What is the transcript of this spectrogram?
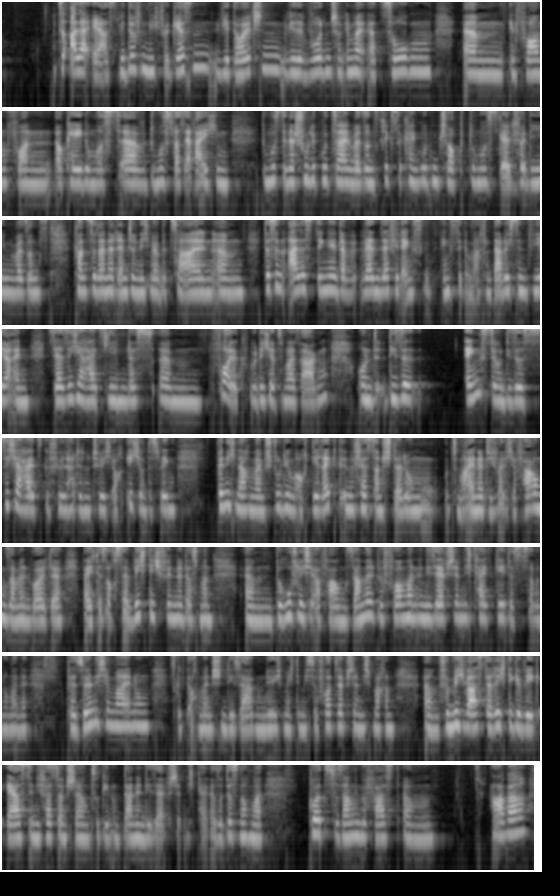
Zuallererst, wir dürfen nicht vergessen, wir Deutschen, wir wurden schon immer erzogen ähm, in Form von, okay, du musst, äh, du musst was erreichen, du musst in der Schule gut sein, weil sonst kriegst du keinen guten Job, du musst Geld verdienen, weil sonst kannst du deine Rente nicht mehr bezahlen. Ähm, das sind alles Dinge, da werden sehr viel Ängste, Ängste gemacht und dadurch sind wir ein sehr sicherheitsliebendes ähm, Volk, würde ich jetzt mal sagen. Und diese Ängste und dieses Sicherheitsgefühl hatte natürlich auch ich und deswegen bin ich nach meinem Studium auch direkt in eine Festanstellung. Zum einen natürlich, weil ich Erfahrung sammeln wollte, weil ich das auch sehr wichtig finde, dass man ähm, berufliche Erfahrung sammelt, bevor man in die Selbstständigkeit geht. Das ist aber nur meine persönliche Meinung. Es gibt auch Menschen, die sagen, nö, ich möchte mich sofort selbstständig machen. Ähm, für mich war es der richtige Weg, erst in die Festanstellung zu gehen und dann in die Selbstständigkeit. Also das nochmal kurz zusammengefasst. Ähm, aber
